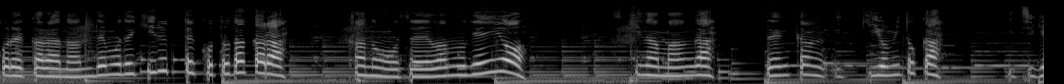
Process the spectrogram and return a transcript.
これから何でもできるってことだから可能性は無限よ。好きな漫画全巻一気読みとか一元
